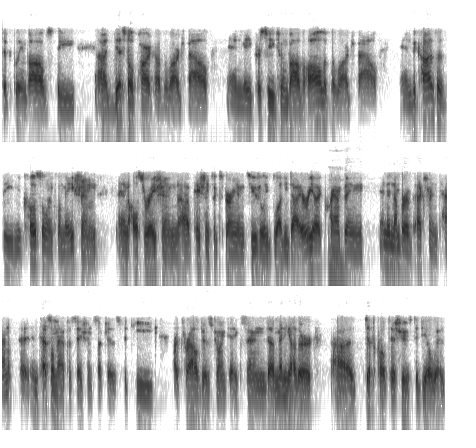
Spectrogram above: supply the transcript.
typically involves the uh, distal part of the large bowel and may proceed to involve all of the large bowel. And because of the mucosal inflammation and ulceration, uh, patients experience usually bloody diarrhea, cramping, and a number of extra uh, intestinal manifestations such as fatigue, arthralgias, joint aches, and uh, many other uh, difficult issues to deal with.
